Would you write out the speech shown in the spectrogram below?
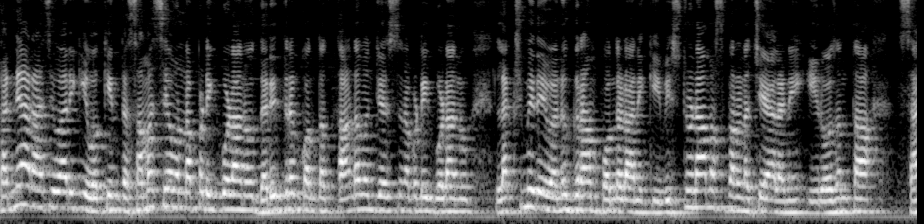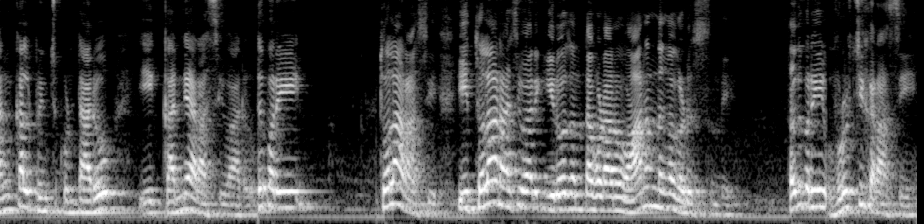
కన్యారాశి వారికి ఒకంత సమస్య ఉన్నప్పటికీ కూడాను దరిద్రం కొంత తాండవం చేస్తున్నప్పటికీ కూడాను లక్ష్మీదేవి అనుగ్రహం పొందడానికి విష్ణునామ స్మరణ చేయాలని ఈ రోజంతా సంకల్పించుకుంటారు ఈ కన్యారాశి వారు. తదుపరి తులారాశి. ఈ తులారాశి వారికి ఈ రోజంతా కూడాను ఆనందంగా గడుస్తుంది. తదుపరి వృశ్చిక రాశి.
